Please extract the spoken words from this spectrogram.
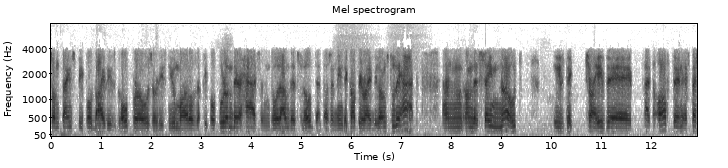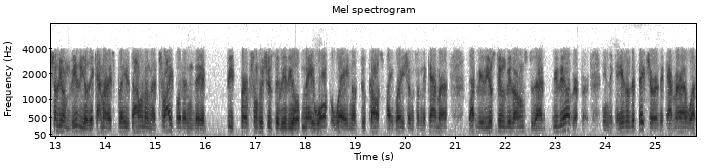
Sometimes people buy these GoPros or these new models that people put on their hats and go down the slope. That doesn't mean the copyright belongs to the hat. And on the same note, if the try if the often, especially on video, the camera is placed down on a tripod and the pe- person who shoots the video may walk away not to cause vibrations on the camera, that video still belongs to that videographer. In the case of the picture, the camera was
